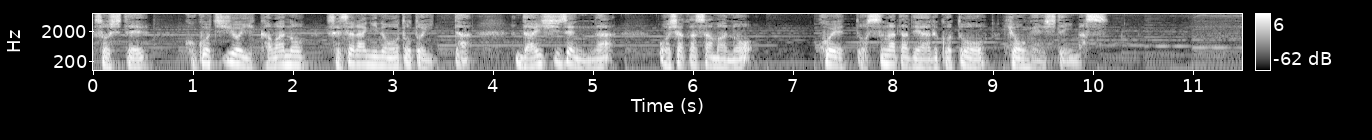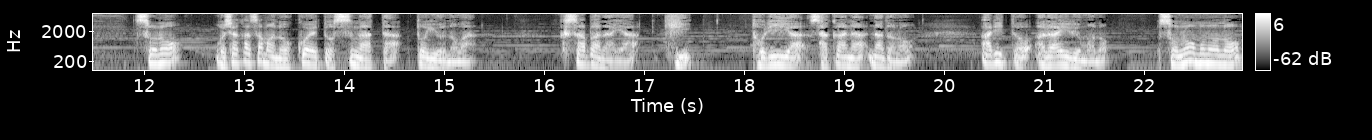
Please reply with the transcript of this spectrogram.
そして心地よい川のせせらぎの音といった大自然がお釈迦様の声と姿であることを表現しています。そのお釈迦様の声と姿というのは草花や木鳥や魚などのありとあらゆるものそのものの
